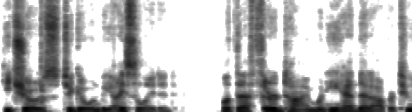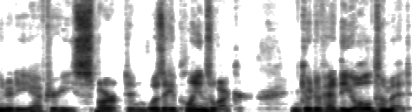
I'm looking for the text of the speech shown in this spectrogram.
he chose to go and be isolated. But that third time, when he had that opportunity after he sparked and was a planeswalker and could have had the ultimate,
